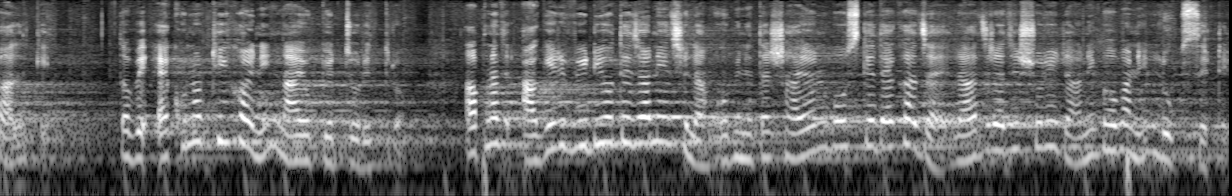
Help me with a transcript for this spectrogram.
পালকে। তবে এখনও ঠিক হয়নি নায়কের চরিত্র। আপনাদের আগের ভিডিওতে জানিয়েছিলাম অভিনেতা সায়ন বোসকে দেখা যায় রাজরাজেশ্বরী, রানী ভবানীর লুক সেটে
